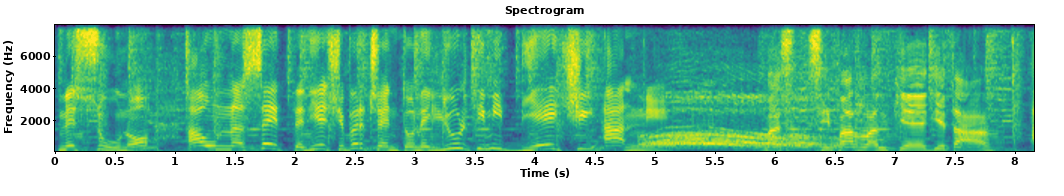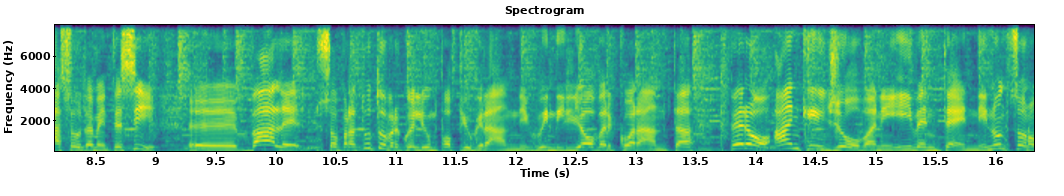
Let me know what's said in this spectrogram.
nessuno, a un 7-10% negli ultimi 10 anni. Ma si parla anche di età? Assolutamente sì, Eh, vale soprattutto per quelli un po' più grandi, quindi gli over 40, Però anche i giovani, i ventenni, non sono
